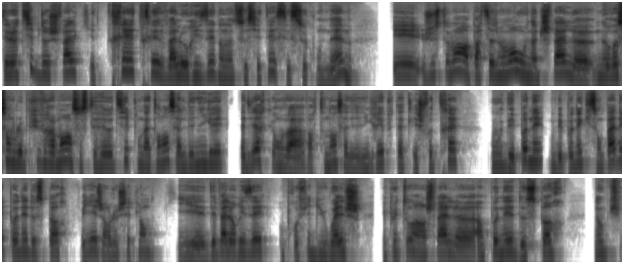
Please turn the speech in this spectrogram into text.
c'est le type de cheval qui est très très valorisé dans notre société, c'est ce qu'on aime. Et justement, à partir du moment où notre cheval euh, ne ressemble plus vraiment à ce stéréotype, on a tendance à le dénigrer. C'est-à-dire qu'on va avoir tendance à dénigrer peut-être les chevaux de trait, ou des poneys, ou des poneys qui sont pas des poneys de sport. Vous voyez, genre le Shetland, qui est dévalorisé au profit du Welsh, qui est plutôt un cheval, euh, un poney de sport. Donc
